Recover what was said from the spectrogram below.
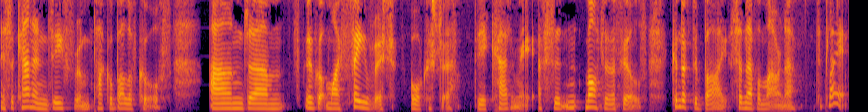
It's the Canon D from Pachelbel, of course, and um, we've got my favourite orchestra, the Academy of St Martin in the Fields, conducted by Sir Neville Marriner, to play it.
